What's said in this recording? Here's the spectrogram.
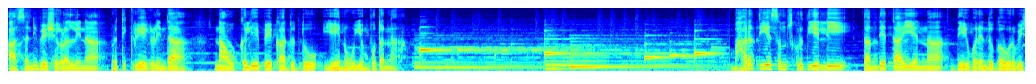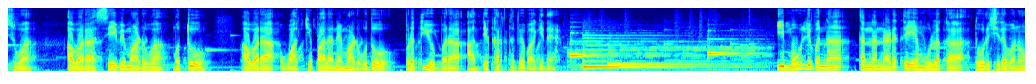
ಆ ಸನ್ನಿವೇಶಗಳಲ್ಲಿನ ಪ್ರತಿಕ್ರಿಯೆಗಳಿಂದ ನಾವು ಕಲಿಯಬೇಕಾದದ್ದು ಏನು ಎಂಬುದನ್ನು. ಭಾರತೀಯ ಸಂಸ್ಕೃತಿಯಲ್ಲಿ ತಂದೆ ತಾಯಿಯನ್ನು ದೇವರೆಂದು ಗೌರವಿಸುವ, ಅವರ ಸೇವೆ ಮಾಡುವ ಮತ್ತು ಅವರ ವಾಕ್ಯ ಪಾಲನೆ ಮಾಡುವುದು ಪ್ರತಿಯೊಬ್ಬರ ಆದ್ಯ ಕರ್ತವ್ಯವಾಗಿದೆ. ಈ ಮೌಲ್ಯವನ್ನು ತನ್ನ ನಡತೆಯ ಮೂಲಕ ತೋರಿಸಿದವನು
